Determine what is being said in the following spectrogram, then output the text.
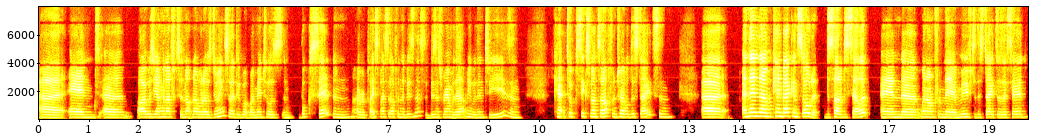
Uh, and uh, I was young enough to not know what I was doing. So I did what my mentors and books said, and I replaced myself in the business. The business ran without me within two years and took six months off and traveled the States. And, uh, and then um, came back and sold it, decided to sell it, and uh, went on from there. Moved to the States, as I said,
